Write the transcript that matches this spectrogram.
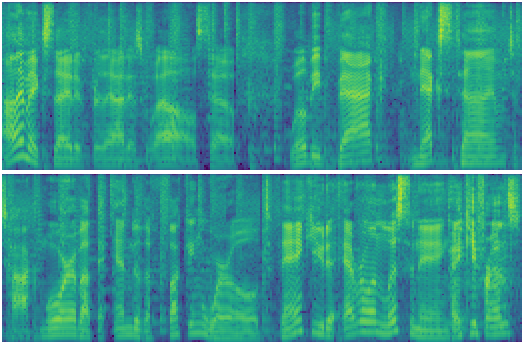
I'm excited for that as well. So we'll be back next time to talk more about the end of the fucking world. Thank you to everyone listening. Thank you, friends.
